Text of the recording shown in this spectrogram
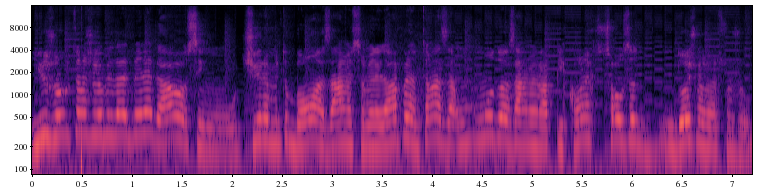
E o jogo tem uma jogabilidade bem legal, assim, o tiro é muito bom, as armas são bem legais, mas, por exemplo, tem umas, uma ou duas armas lá picona que só usa dois momentos no jogo.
